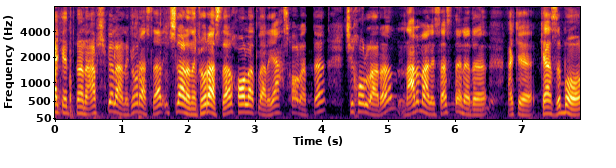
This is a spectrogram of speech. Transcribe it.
aka mana apshipkalarni ko'rasizlar ichlarini ko'rasizlar holatlari yaxshi holatda. Chexollari normal sostenada aka gazi bor.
